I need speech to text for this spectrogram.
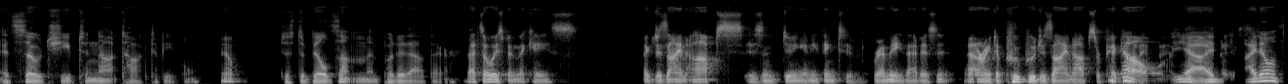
It's so cheap to not talk to people, yep just to build something and put it out there. that's always been the case like design ops isn't doing anything to remedy that, is it? I don't mean to poo-poo design ops or pick on it. No, yeah, I I don't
